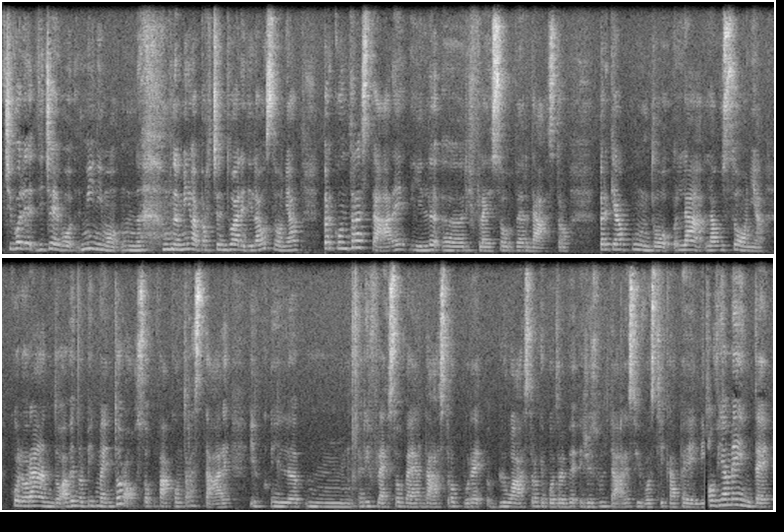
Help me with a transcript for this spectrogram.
ci vuole, dicevo, minimo un, una minima percentuale di lausonia per contrastare il eh, riflesso verdastro perché appunto la lausonia colorando, avendo il pigmento rosso, va a contrastare il, il mm, riflesso verdastro oppure bluastro che potrebbe risultare sui vostri capelli. Ovviamente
